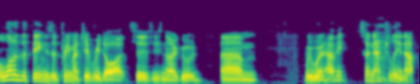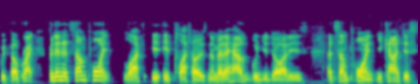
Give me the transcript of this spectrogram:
a lot of the things that pretty much every diet says is no good, um, we weren't having. So naturally enough, we felt great. But then at some point, like it, it plateaus. No matter how good your diet is, at some point you can't just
